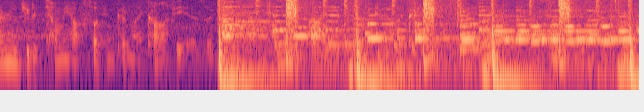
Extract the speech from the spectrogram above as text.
Don't need you to tell me how fucking good my coffee is. I'm gonna buy. I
